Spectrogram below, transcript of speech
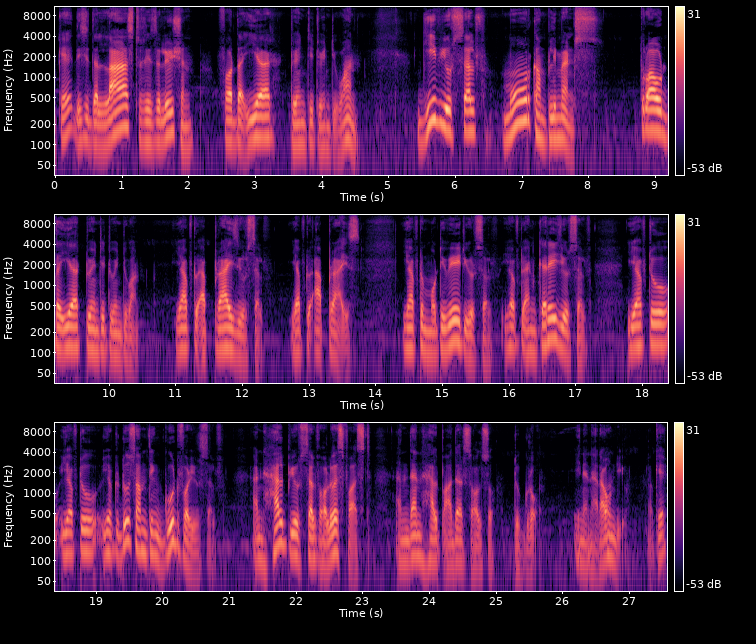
Okay, this is the last resolution for the year 2021. Give yourself more compliments throughout the year 2021. You have to apprise yourself. You have to apprise. You have to motivate yourself. You have to encourage yourself. You have to you have to you have to do something good for yourself and help yourself always first and then help others also to grow in and around you. Okay.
